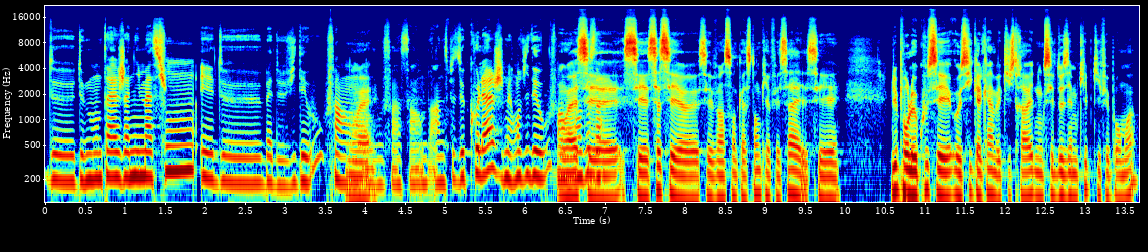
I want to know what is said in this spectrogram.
de, de montage animation et de, bah, de vidéo. Enfin, Ouais. enfin c'est un, un espèce de collage, mais en vidéo. Enfin, ouais, c'est ça. euh, c'est Vincent Castan qui a fait ça, et c'est. Lui, pour le coup, c'est aussi quelqu'un avec qui je travaille, donc c'est le deuxième clip qu'il fait pour moi.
